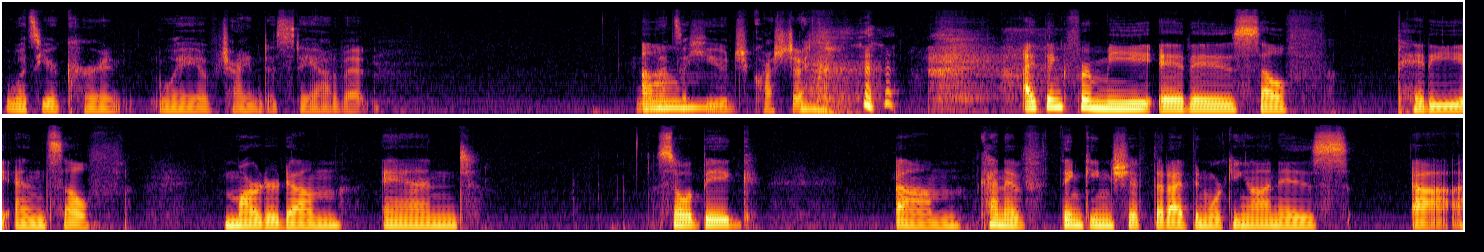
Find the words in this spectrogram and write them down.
what's your current way of trying to stay out of it? Know that's a Um, huge question. I think for me, it is self pity and self martyrdom. And so, a big um, kind of thinking shift that I've been working on is uh,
